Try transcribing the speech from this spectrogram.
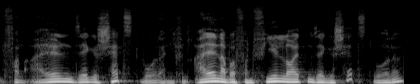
von allen sehr geschätzt wurde, nicht von allen, aber von vielen Leuten sehr geschätzt wurde,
